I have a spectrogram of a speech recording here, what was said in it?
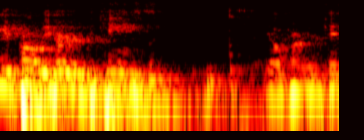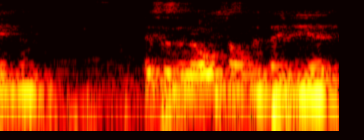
you probably heard of the Kingsmen. Y'all heard of the Kingsmen? This is an old song that they did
